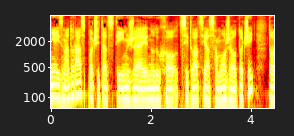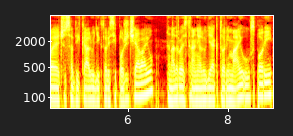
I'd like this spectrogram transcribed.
neísť na doraz, počítať s tým, že jednoducho situácia sa môže otočiť. To je, čo sa týka ľudí, ktorí si požičiavajú. Na druhej strane ľudia, ktorí majú úspory,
